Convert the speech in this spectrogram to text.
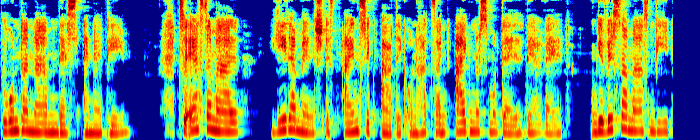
Grundannahmen des NLP. Zuerst einmal, jeder Mensch ist einzigartig und hat sein eigenes Modell der Welt. Gewissermaßen wie,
